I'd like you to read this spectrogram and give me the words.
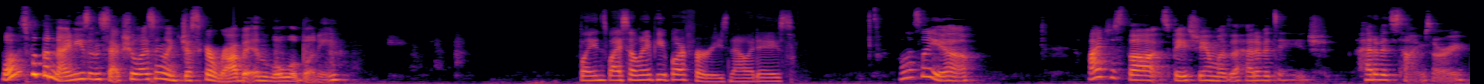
What was with the '90s and sexualizing like Jessica Rabbit and Lola Bunny? Explains why so many people are furries nowadays. Honestly, yeah. I just thought Space Jam was ahead of its age. Ahead of its time, sorry.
